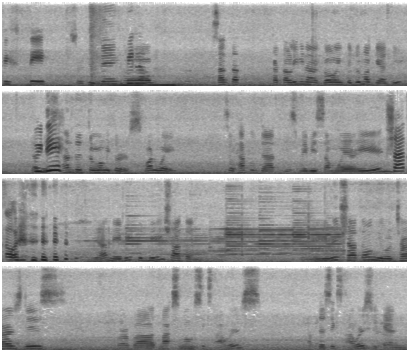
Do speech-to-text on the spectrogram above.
50. So if you think Pila? of Santa Catalina going to Dumaguete, that Pwede. is 100 kilometers one way. So half of that is maybe somewhere in, Shuttle. yeah, maybe it could be Shaton. And when you reach Shaton, you will charge this for about maximum 6 hours. After 6 hours, you can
